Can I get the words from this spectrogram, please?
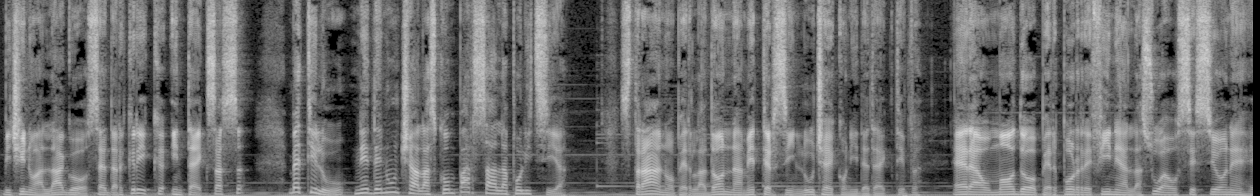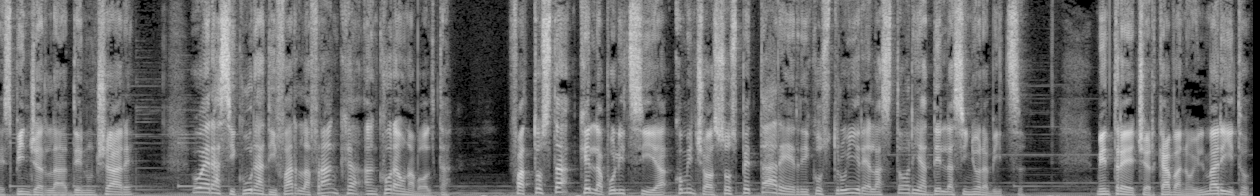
vicino al lago Cedar Creek in Texas, Betty Lou ne denuncia la scomparsa alla polizia. Strano per la donna mettersi in luce con i detective. Era un modo per porre fine alla sua ossessione e spingerla a denunciare? O era sicura di farla franca ancora una volta? Fatto sta che la polizia cominciò a sospettare e ricostruire la storia della signora Beats. Mentre cercavano il marito,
